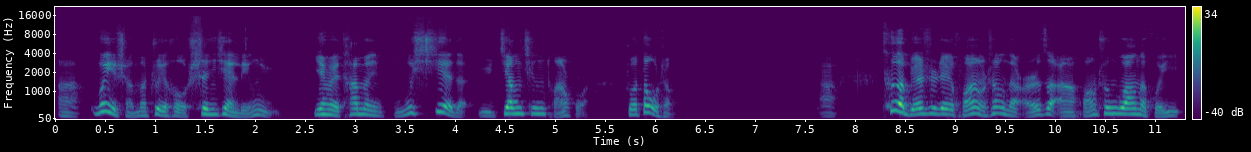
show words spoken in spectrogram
啊，为什么最后身陷囹圄？因为他们不懈地与江青团伙做斗争啊，特别是这黄永胜的儿子啊，黄春光的回忆，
